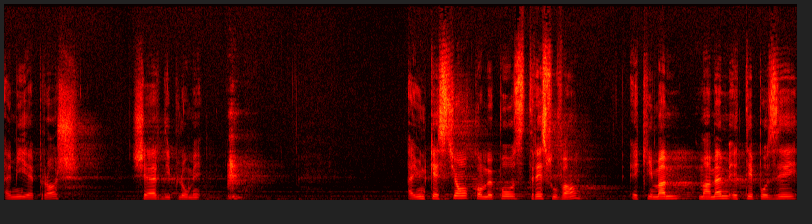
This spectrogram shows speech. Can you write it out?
amis et proches, chers diplômés. À une question qu'on me pose très souvent et qui m'a même été posée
